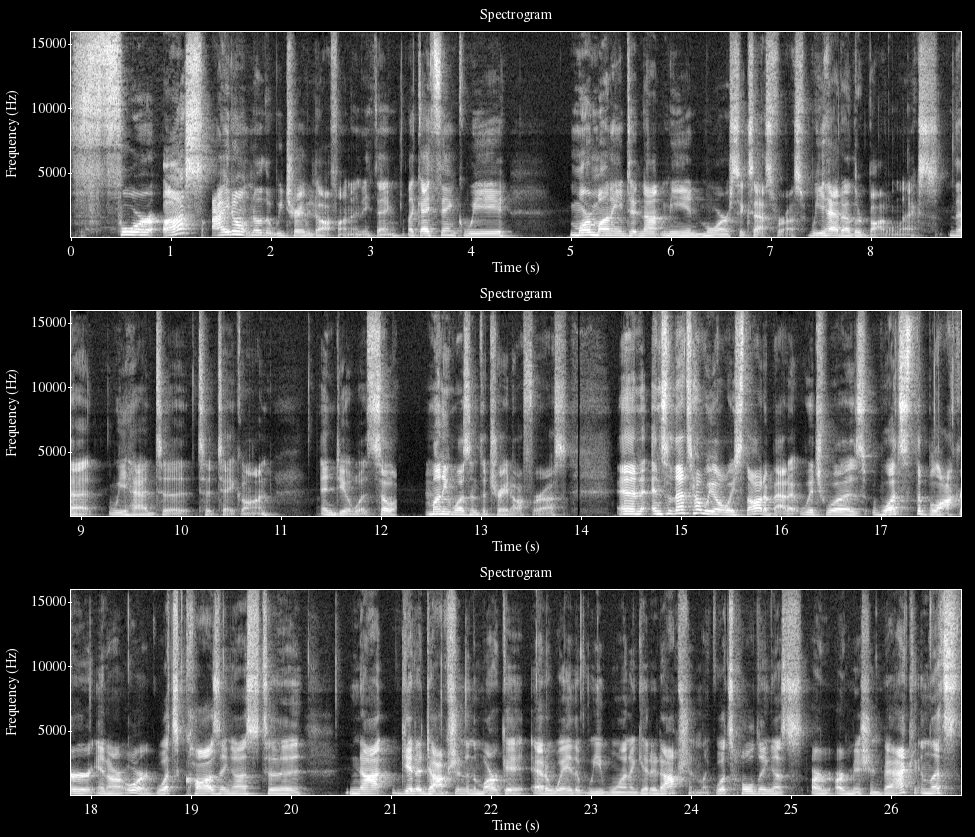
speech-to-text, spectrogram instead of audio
For us, I don't know that we traded off on anything. Like, I think we, more money did not mean more success for us. We had other bottlenecks that we had to to take on and deal with. So money wasn't the trade off for us. And and so that's how we always thought about it, which was what's the blocker in our org? What's causing us to not get adoption in the market at a way that we want to get adoption? Like what's holding us our, our mission back? And let's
